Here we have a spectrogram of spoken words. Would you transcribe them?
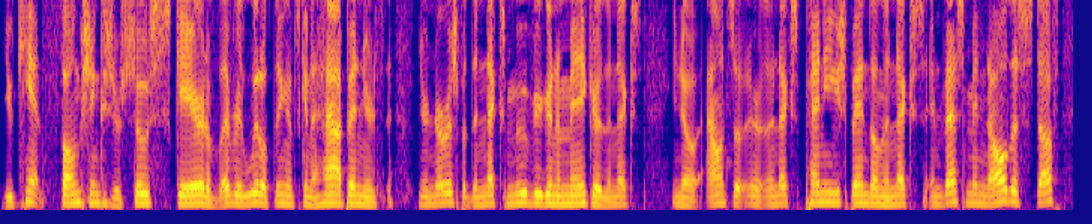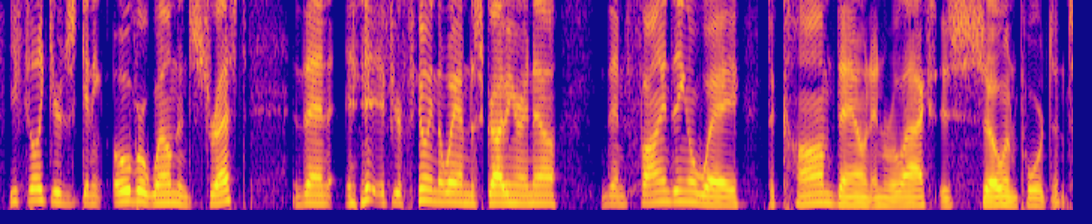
you can't function cuz you're so scared of every little thing that's going to happen. You're you're nervous but the next move you're going to make or the next, you know, ounce of, or the next penny you spend on the next investment and all this stuff, you feel like you're just getting overwhelmed and stressed, then if you're feeling the way I'm describing right now, then finding a way to calm down and relax is so important.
